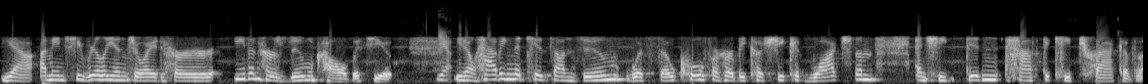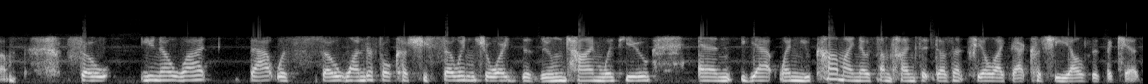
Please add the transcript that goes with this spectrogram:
Yeah. I mean, she really enjoyed her, even her Zoom call with you. Yeah. You know, having the kids on Zoom was so cool for her because she could watch them and she didn't have to keep track of them. So you know what? That was so wonderful because she so enjoyed the Zoom time with you. And yet, when you come, I know sometimes it doesn't feel like that because she yells at the kids.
